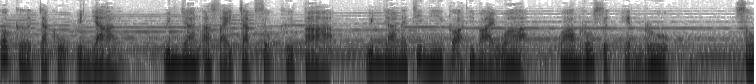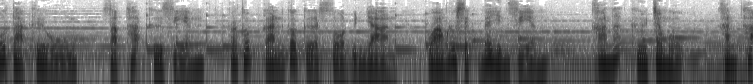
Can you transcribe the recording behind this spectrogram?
ก็เกิดจักขุวิญญาณ วิญญาณอาศัยจักสุคือตา วิญญาณในที่นี้ก็อธิบายว่า ความรู้สึกเห็นรูป โสตคือหู สัทธะคือเสียง กระทบกันก็เกิดโสดวิญญาณ ความรู้สึกได้ยินเสียง คานะคือจมูก คันทะ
